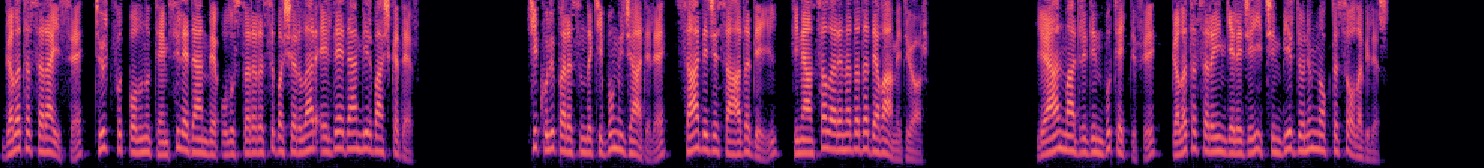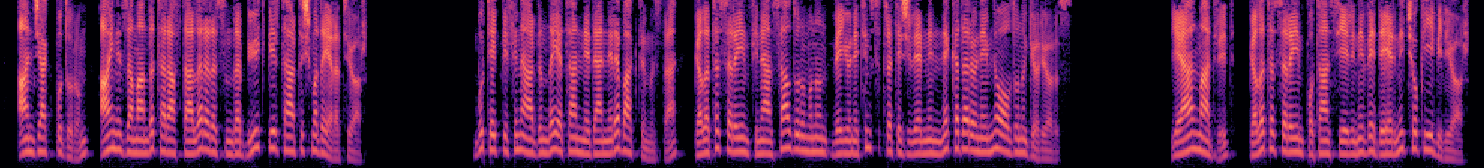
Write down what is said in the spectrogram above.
Galatasaray ise, Türk futbolunu temsil eden ve uluslararası başarılar elde eden bir başka dev. İki kulüp arasındaki bu mücadele, sadece sahada değil, finansal arenada da devam ediyor. Real Madrid'in bu teklifi, Galatasaray'ın geleceği için bir dönüm noktası olabilir. Ancak bu durum, aynı zamanda taraftarlar arasında büyük bir tartışma da yaratıyor. Bu teklifin ardında yatan nedenlere baktığımızda, Galatasaray'ın finansal durumunun ve yönetim stratejilerinin ne kadar önemli olduğunu görüyoruz. Real Madrid, Galatasaray'ın potansiyelini ve değerini çok iyi biliyor.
